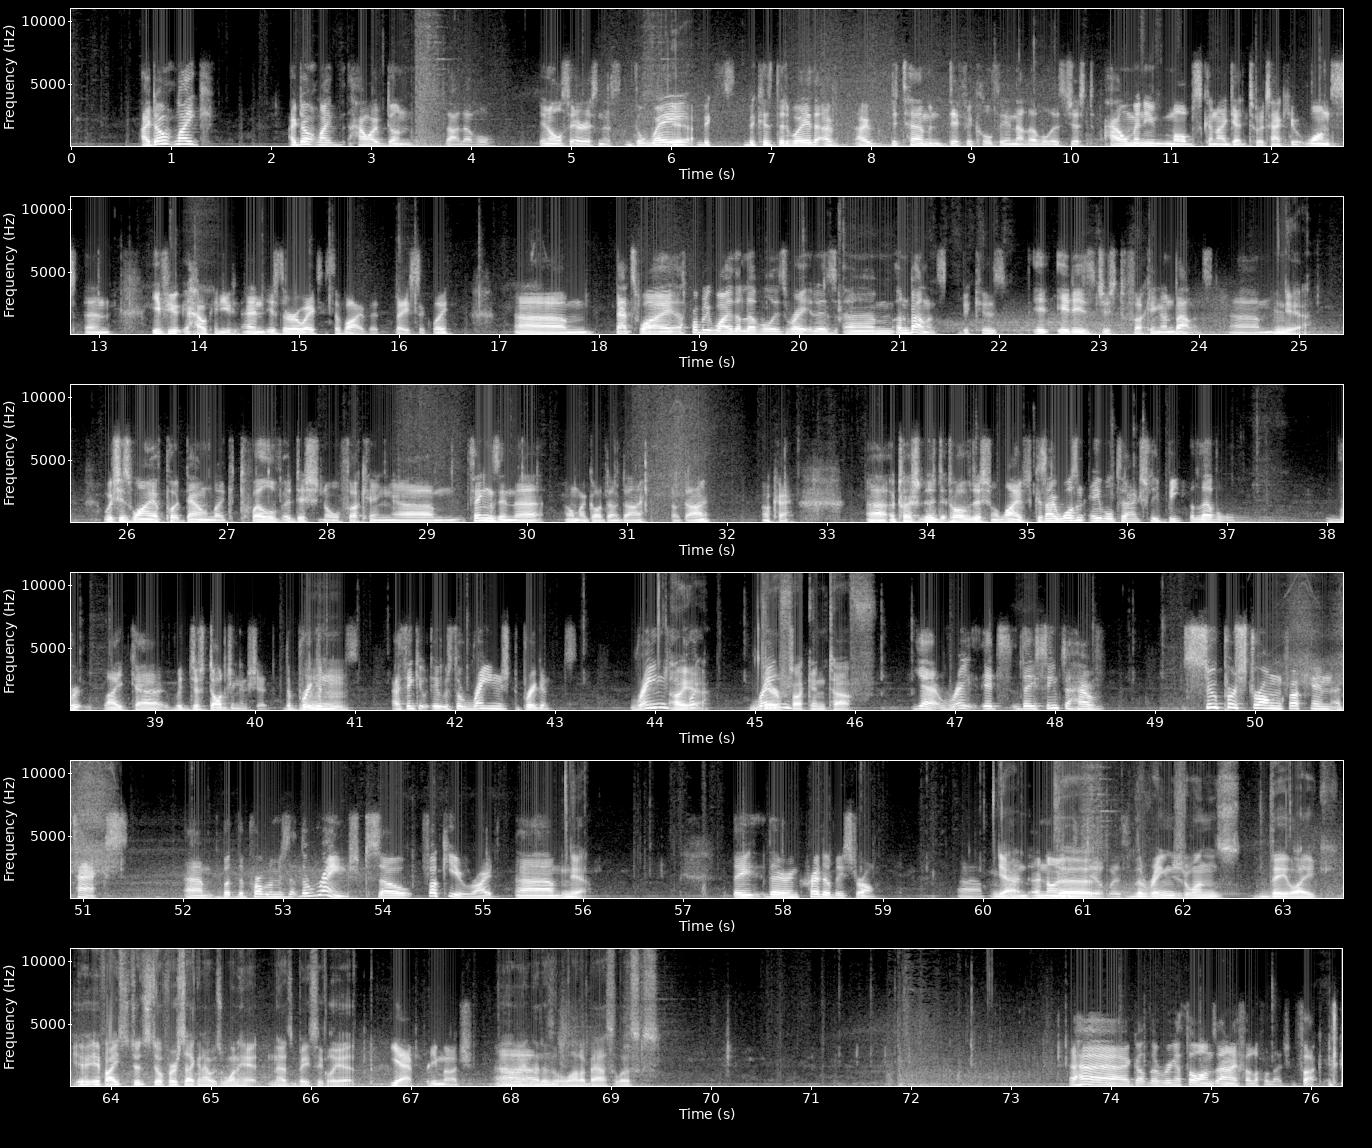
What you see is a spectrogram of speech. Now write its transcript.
i don't like i don't like how i've done that level in all seriousness. The way Yeah. because, because the way that i've i've determined difficulty in that level is just how many mobs can i get to attack you at once and if you how can you and is there a way to survive it basically? Um, that's why that's probably why the level is rated as um, unbalanced because it, it is just fucking unbalanced. Um, Yeah. which is why I've put down like twelve additional fucking um, things in there. Oh my god! Don't die! Don't die! Okay. Uh, twelve additional lives because I wasn't able to actually beat the level, like uh, with just dodging and shit. The brigands, I think it, it was the ranged brigands. Ranged. Oh yeah. They're fucking tough. Yeah, right. It's they seem to have super strong fucking attacks, um, but the problem is that they're ranged. So fuck you, right? Um, Yeah. they they're incredibly strong. Um, Yeah. and annoying to deal with. the ranged ones, they like if, if I stood still for a second, I was one hit, and that's basically it. Yeah, pretty much. Oh man, that is a Um, lot of basilisks. Aha! I got the ring of thorns and I fell off a ledge. Fuck.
